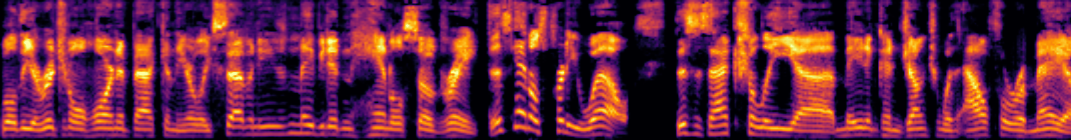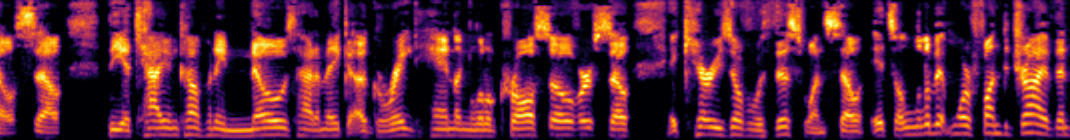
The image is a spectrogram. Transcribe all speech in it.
well, the original Hornet back in the early 70s maybe didn't handle so great. This handles pretty well. This is actually uh, made in conjunction with Alfa Romeo, so the Italian company knows how to make a great handling little crossover, so it carries over with this one. So it's a little bit more fun to drive than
